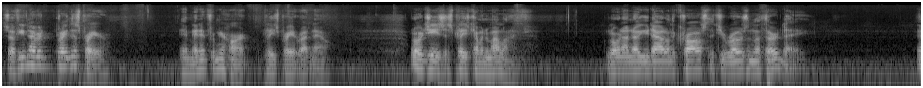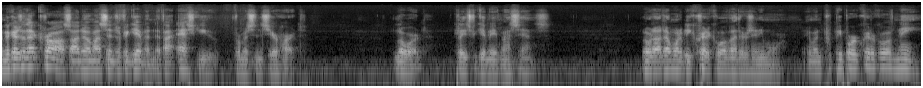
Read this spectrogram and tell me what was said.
So if you've never prayed this prayer and meant it from your heart, please pray it right now. Lord Jesus, please come into my life. Lord, I know you died on the cross, that you rose on the third day. And because of that cross, I know my sins are forgiven if I ask you from a sincere heart. Lord, please forgive me of my sins. Lord, I don't want to be critical of others anymore. And when people are critical of me,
